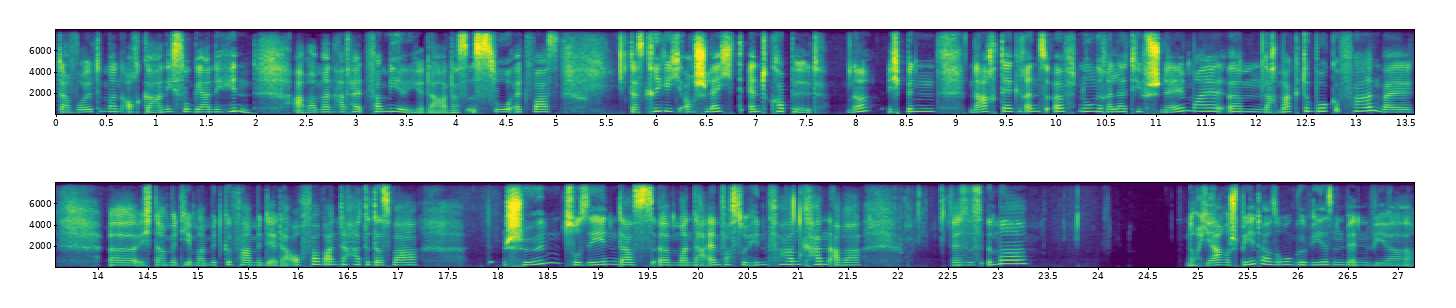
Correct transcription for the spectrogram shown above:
da wollte man auch gar nicht so gerne hin. Aber man hat halt Familie da. Das ist so etwas, das kriege ich auch schlecht entkoppelt. Ne? Ich bin nach der Grenzöffnung relativ schnell mal ähm, nach Magdeburg gefahren, weil äh, ich da mit jemandem mitgefahren bin, der da auch Verwandte hatte. Das war schön zu sehen, dass äh, man da einfach so hinfahren kann, aber es ist immer noch Jahre später so gewesen, wenn wir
